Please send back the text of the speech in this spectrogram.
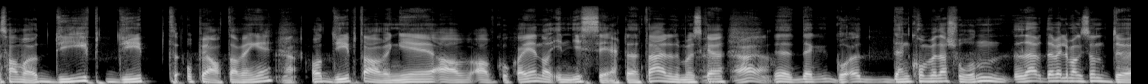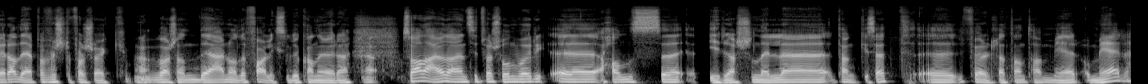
Så han var jo dypt, dypt opiatavhengig. Ja. Og dypt avhengig av, av kokain, og injiserte dette her. Du må huske Ja, det, det, går- den kombinasjonen det er, det er veldig mange som dør av det på første forsøk. Sånn, det er noe av det farligste du kan gjøre. Så han er jo da i en situasjon hvor eh, hans eh, irrasjonelle tankesett eh, fører til at han tar mer og mer,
